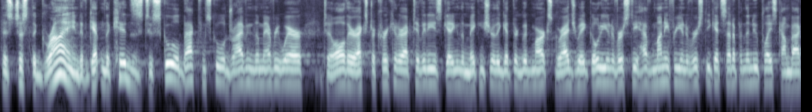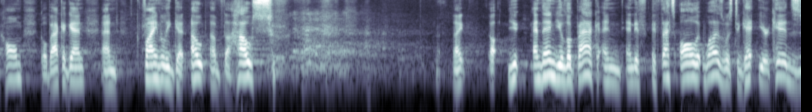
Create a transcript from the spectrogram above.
There's just the grind of getting the kids to school, back from school, driving them everywhere to all their extracurricular activities, getting them, making sure they get their good marks, graduate, go to university, have money for university, get set up in the new place, come back home, go back again, and finally get out of the house. right? Uh, you, and then you look back, and, and if, if that's all it was, was to get your kids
